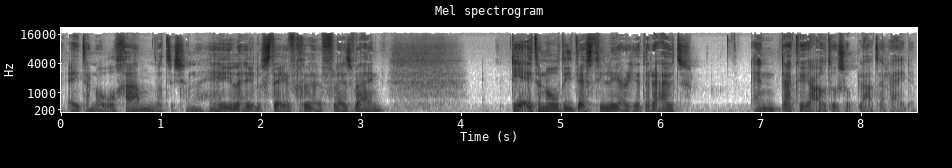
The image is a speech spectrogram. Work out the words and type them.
18% ethanol gaan. Dat is een hele, hele stevige fles wijn. Die ethanol die destilleer je eruit. En daar kun je auto's op laten rijden.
